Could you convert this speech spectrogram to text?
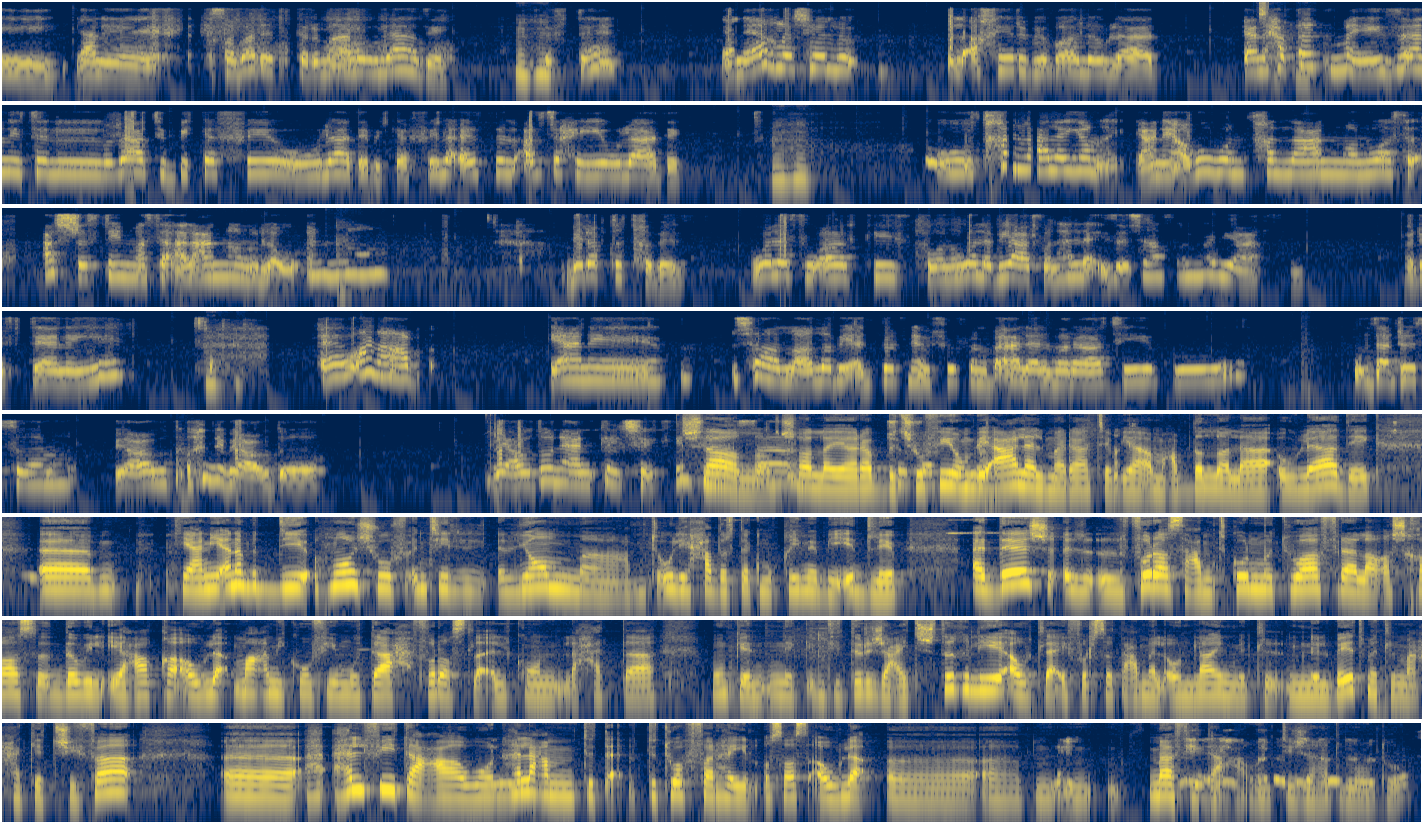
يعني صبرت كرمال أولادي. عرفتي؟ يعني أغلى شيء بالأخير بيبقى الأولاد. يعني حطيت ميزانية الراتب بكفي وولادي بكفي لقيت الأرجح هي ولادي وتخلى عليهم. يعني أبوهم تخلى عنهم وس... عشر سنين ما سأل عنهم ولو إنهم بربطة خبز ولا سؤال كيفهم ولا بيعرفون. هلأ إذا شافهم ما بيعرفوا عرفت علي؟ إيه، وأنا يعني إن شاء الله الله بيقدرني وشوفهم بأعلى المراتب و... ودرسهم بيعود هن بيعودوا بيعودوني عن كل شيء. إن شاء الله إن شاء الله يا رب. تشوفيهم بأعلى المراتب يا أم عبد الله لأولادك. يعني أنا بدي هون شوف أنت اليوم عم تقولي حضرتك مقيمة بإدلب. قديش الفرص عم تكون متوافرة لأشخاص ذوي الإعاقة أو لأ؟ ما عم يكون في متاح فرص لإلكم لحتى ممكن إنك أنت ترجعي تشتغلي أو تلاقي فرصة عمل أونلاين مثل من البيت مثل ما حكت شفاء. هل في تعاون؟ هل عم تتوفر هي القصص أو لا؟ آه، ما في تعاون تجاه هذا الموضوع.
